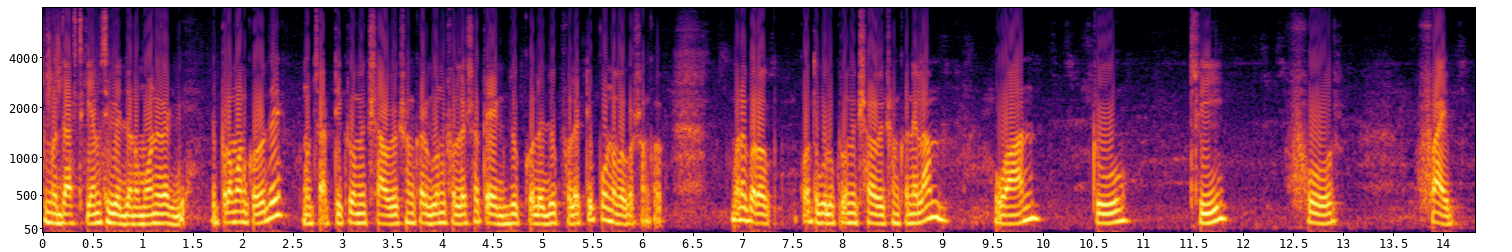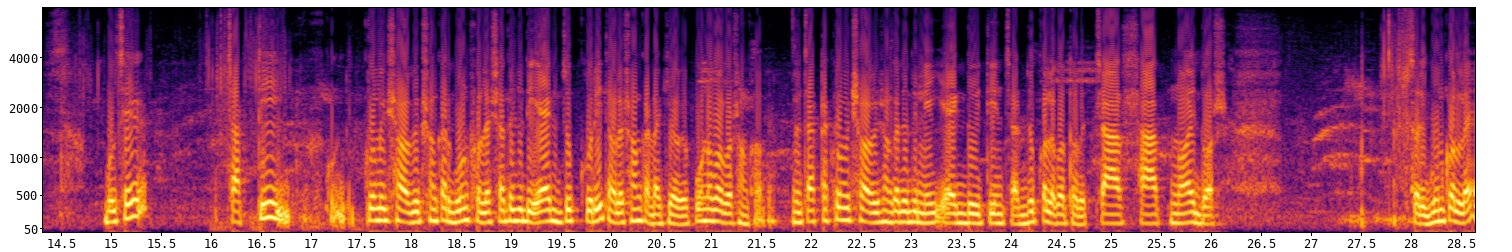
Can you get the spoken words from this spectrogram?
তোমরা জাস্ট কি এমসিকিউ এর জন্য মনে রাখবে। প্রমাণ করো যে কোনো চারটি ক্রমিক স্বাভাবিক সংখ্যার গুণফলের সাথে এক যোগ করলে যোগফল একটি পূর্ণবর্গ সংখ্যা হবে। মনে করো কতগুলো ক্রমিক স্বাভাবিক সংখ্যা নিলাম? One, two, three, four, five. বলছে চারটি ক্রমিক স্বাভাবিক সংখ্যার গুণফলের সাথে যদি এক যোগ করি, তাহলে সংখ্যাটা কি হবে? পূর্ণবর্গ সংখ্যা হবে। মানে চারটা ক্রমিক স্বাভাবিক সংখ্যা যদি নেই, এক, দুই, তিন, চার যোগ করলে কত হবে? চার, সাত, নয়, দশ। সরি, গুণ করলে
